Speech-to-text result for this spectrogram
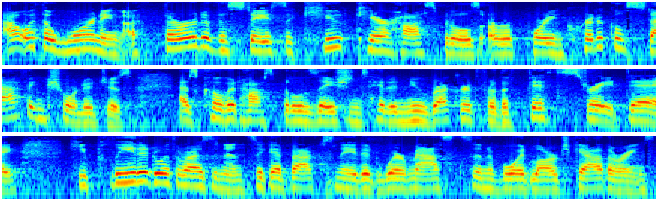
out with a warning. A third of the state's acute care hospitals are reporting critical staffing shortages as COVID hospitalizations hit a new record for the fifth straight day. He pleaded with residents to get vaccinated, wear masks, and avoid large gatherings.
